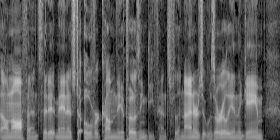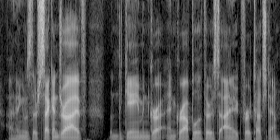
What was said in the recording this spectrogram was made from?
on offense that it managed to overcome the opposing defense. For the Niners, it was early in the game. I think it was their second drive of the game, and, Gra- and Garoppolo throws to Aiyuk for a touchdown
